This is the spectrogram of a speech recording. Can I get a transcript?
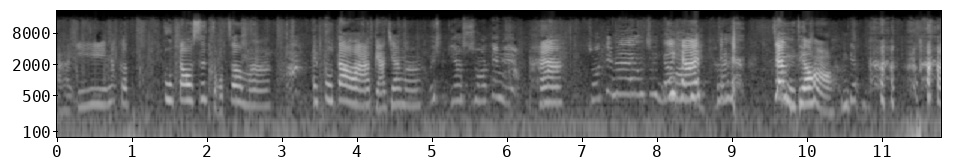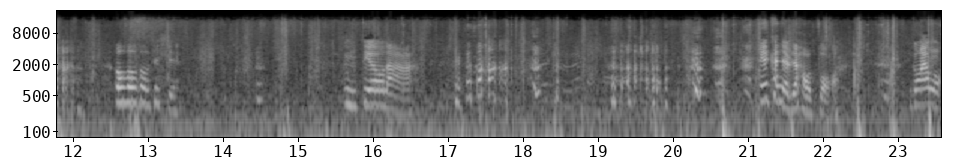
阿姨，那个步道是走这吗？啊？嘿，步道啊，给他加吗？没，要刷电没有？嘿啊。刷电啊，用最高。为啥？这样唔丢哈？唔丢。好好好，谢谢。唔对啦。因为看起来比较好走啊。你刚才我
